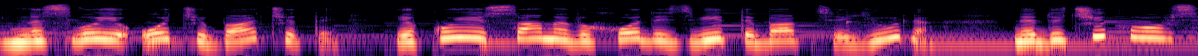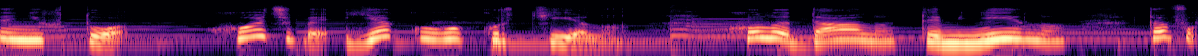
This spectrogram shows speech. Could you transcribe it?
і на свої очі бачити, якою саме виходить звідти бабця Юля, не дочікувався ніхто, хоч би як кого куртіло. Холодало, темніло, та в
